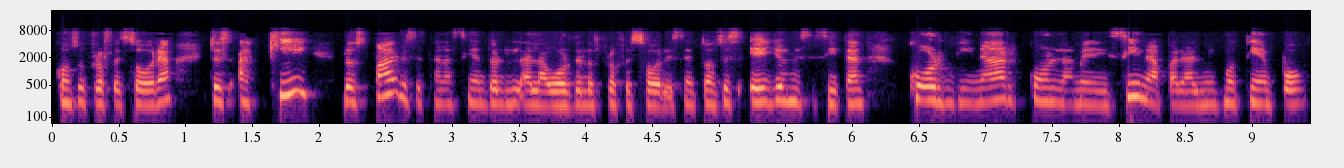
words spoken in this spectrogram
con su profesora. Entonces, aquí los padres están haciendo la labor de los profesores. Entonces, ellos necesitan coordinar con la medicina para al mismo tiempo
